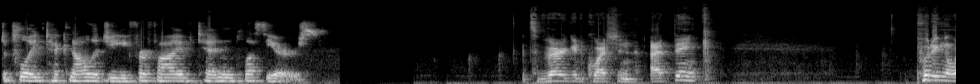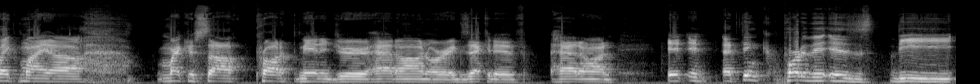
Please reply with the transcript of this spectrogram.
deployed technology for five, ten plus years. It's a very good question. I think putting like my uh, Microsoft product manager hat on or executive hat on, it, it I think part of it is the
